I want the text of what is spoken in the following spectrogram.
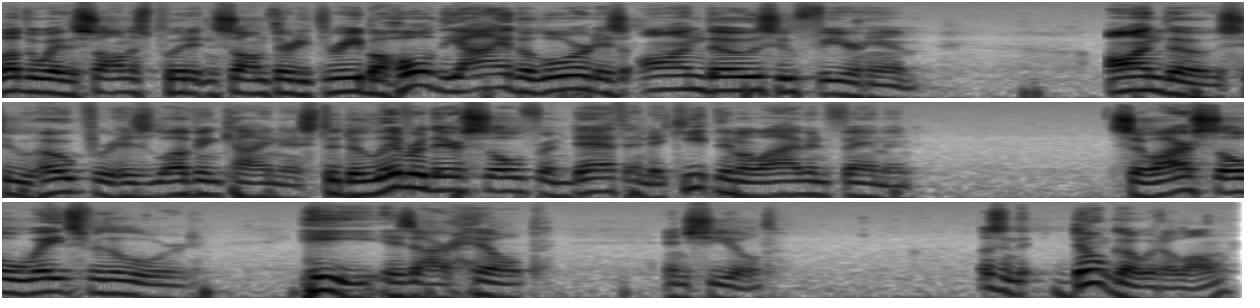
I love the way the psalmist put it in Psalm 33 Behold, the eye of the Lord is on those who fear him, on those who hope for his loving kindness, to deliver their soul from death and to keep them alive in famine. So our soul waits for the Lord. He is our help and shield. Listen, don't go it alone.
